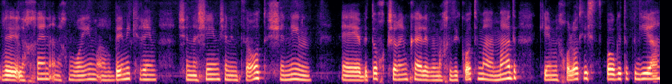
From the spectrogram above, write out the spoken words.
ולכן אנחנו רואים הרבה מקרים של נשים שנמצאות שנים אה, בתוך קשרים כאלה ומחזיקות מעמד, כי הן יכולות לספוג את הפגיעה,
